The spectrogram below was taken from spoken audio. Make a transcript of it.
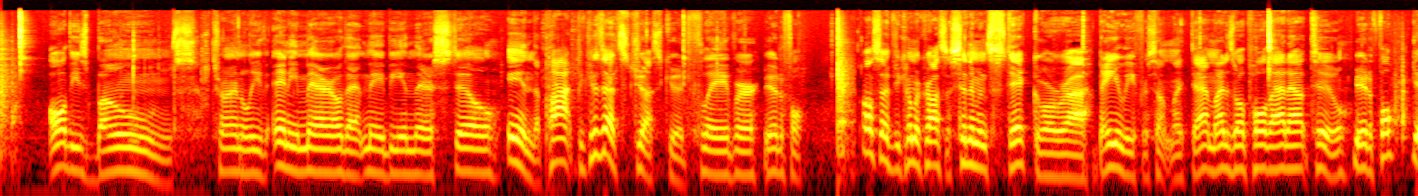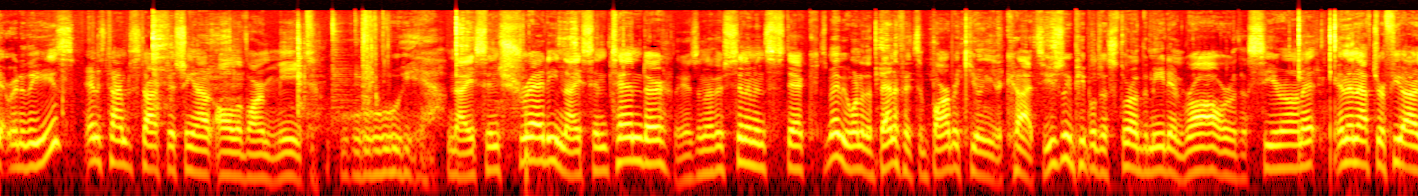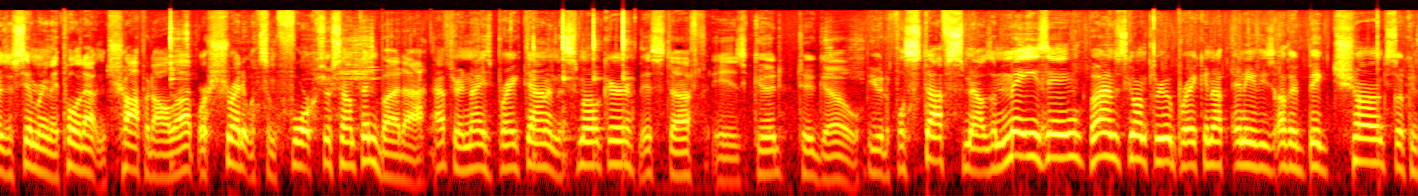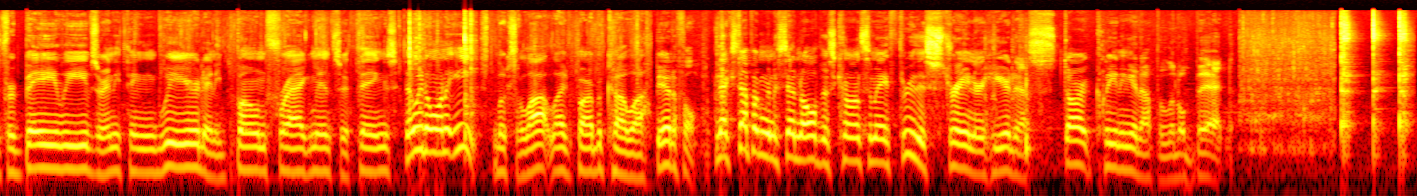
all these bones. Trying to leave any marrow that may be in there still in the pot because that's just good flavor. Beautiful. Also, if you come across a cinnamon stick or a bay leaf or something like that, might as well pull that out too. Beautiful. Get rid of these. And it's time to start fishing out all of our meat. Ooh, yeah. Nice and shreddy, nice and tender. There's another cinnamon stick. It's maybe one of the benefits of barbecuing your cuts. Usually people just throw the meat in raw or with a sear on it. And then after a few hours of simmering, they pull it out and chop it all up or shred it with some forks or something. But uh, after a nice breakdown in the smoker, this stuff is good to go. Beautiful stuff, smells amazing amazing. But I'm just going through, breaking up any of these other big chunks, looking for bay leaves or anything weird, any bone fragments or things that we don't want to eat. Looks a lot like barbacoa. Beautiful. Next up, I'm going to send all this consomme through this strainer here to start cleaning it up a little bit.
